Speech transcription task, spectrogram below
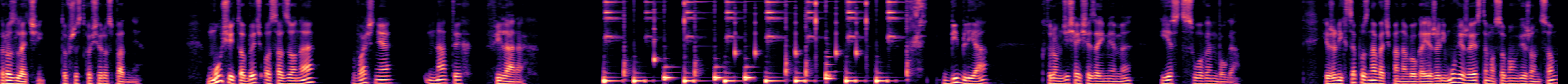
rozleci, to wszystko się rozpadnie. Musi to być osadzone właśnie na tych filarach. Biblia, którą dzisiaj się zajmiemy, jest Słowem Boga. Jeżeli chcę poznawać Pana Boga, jeżeli mówię, że jestem osobą wierzącą,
